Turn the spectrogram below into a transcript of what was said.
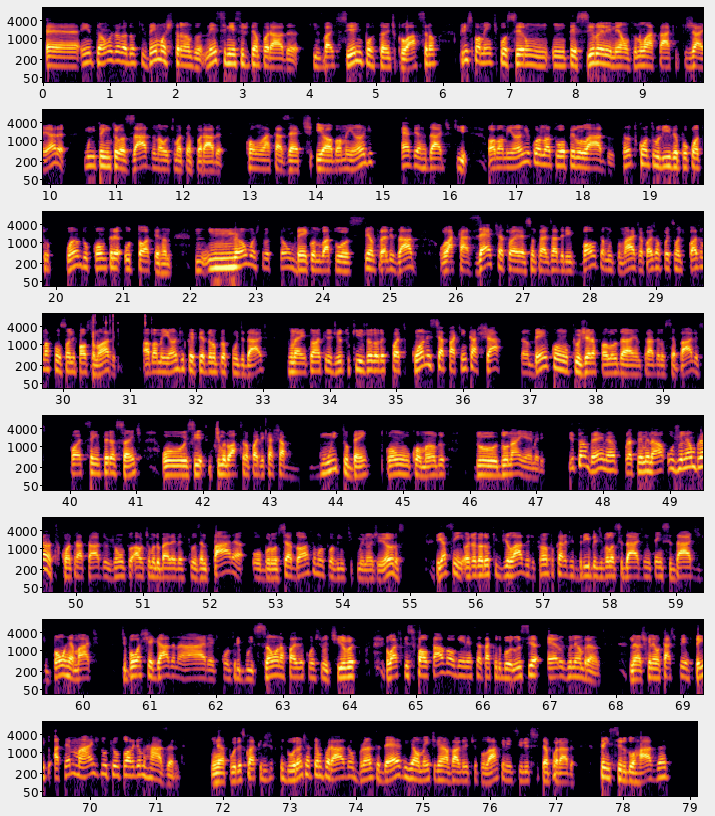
É, então, um jogador que vem mostrando nesse início de temporada que vai ser importante para o Arsenal, principalmente por ser um, um, terceiro elemento no ataque que já era muito entrosado na última temporada com Lacazette e Aubameyang. É verdade que Aubameyang, quando atuou pelo lado, tanto contra o Liverpool quanto quando contra o Tottenham, não mostrou tão bem quando atuou centralizado, o Lacazette centralizado ele volta muito mais, é quase uma posição de quase uma função de falso 9. Aubameyang e PP dando profundidade, né? Então acredito que o jogador que pode quando esse ataque encaixar, também com o que o Gera falou da entrada do Ceballos, pode ser interessante. O esse time do Arsenal pode encaixar muito bem com o comando do do Naemery. E também, né, para terminar, o Julian Brandt, contratado junto ao time do Bayer Leverkusen para o Borussia Dortmund por 25 milhões de euros. E assim, é um jogador que de lado de campo, cara de drible, de velocidade, intensidade, de bom remate, de boa chegada na área, de contribuição na fase construtiva. Eu acho que se faltava alguém nesse ataque do Borussia, era o Julian Brandt. Né? Acho que ele é um caixa perfeito, até mais do que o Torgan Hazard. Né? Por isso que eu acredito que durante a temporada o Brandt deve realmente ganhar a vaga de titular, que nesse início de temporada tem sido do Hazard.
